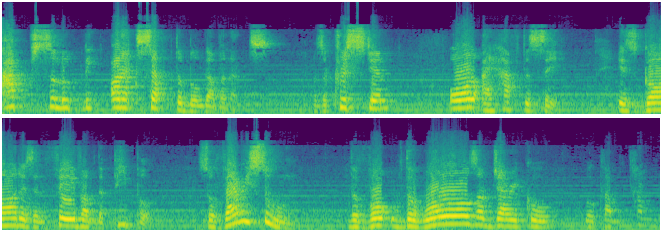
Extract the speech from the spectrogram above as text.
Absolutely unacceptable governance. As a Christian, all I have to say is God is in favor of the people. So very soon, the, the walls of Jericho will come tumbling.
